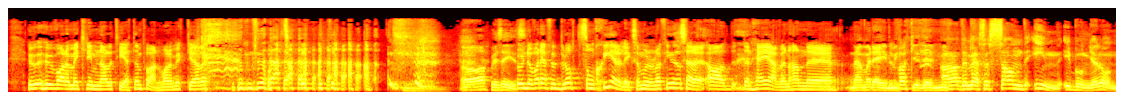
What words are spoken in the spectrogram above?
Hur, hur var det med kriminaliteten på ön? Var det mycket eller? ja precis. Undrar vad det är för brott som sker liksom. Undrar om det finns så här, ja den här jäveln han... Eh, Nej men det är mycket, det är mycket Han hade med sig sand in i bungalon.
